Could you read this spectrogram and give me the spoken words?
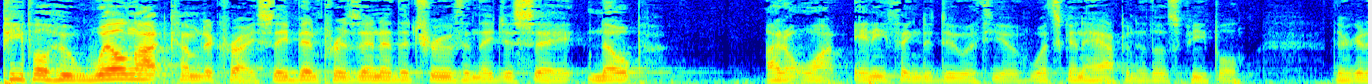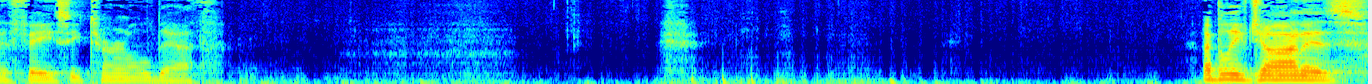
People who will not come to Christ. They've been presented the truth and they just say, Nope, I don't want anything to do with you. What's going to happen to those people? They're going to face eternal death. I believe John is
